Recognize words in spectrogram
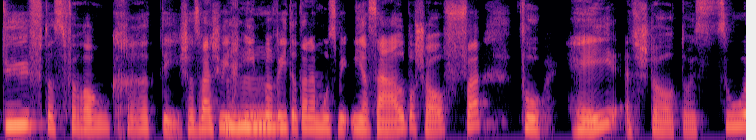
tief das verankert ist. Also weißt, wie ich Mhm. immer wieder dann muss mit mir selber schaffen von hey, es steht uns zu,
